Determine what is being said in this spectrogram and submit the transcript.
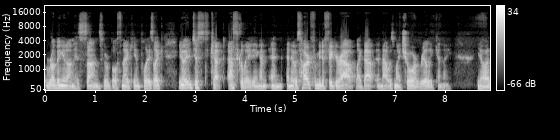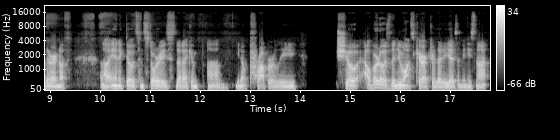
rubbing it on his sons who were both Nike employees. Like, you know, it just kept escalating and, and, and it was hard for me to figure out like that. And that was my chore really. Can I, you know, are there enough uh, anecdotes and stories that I can, um, you know, properly show Alberto as the nuanced character that he is. I mean, he's not,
